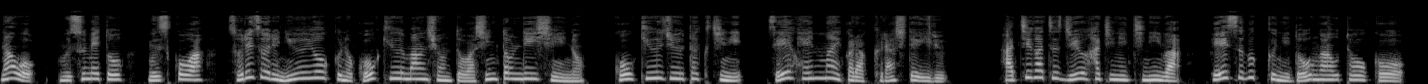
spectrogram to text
なお、娘と息子はそれぞれニューヨークの高級マンションとワシントン DC の高級住宅地に政変前から暮らしている。8月18日には Facebook に動画を投稿。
